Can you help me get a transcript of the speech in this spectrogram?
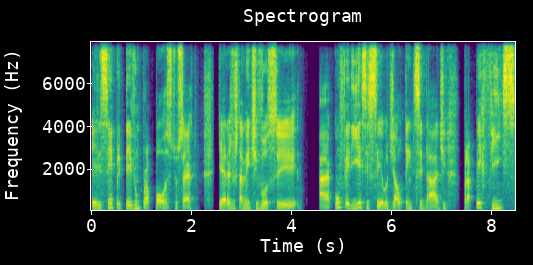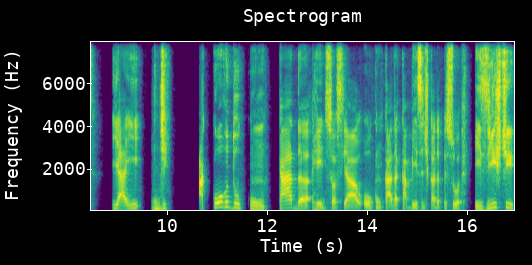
ele sempre teve um propósito, certo? Que era justamente você conferir esse selo de autenticidade para perfis e aí de acordo com cada rede social ou com cada cabeça de cada pessoa, existe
